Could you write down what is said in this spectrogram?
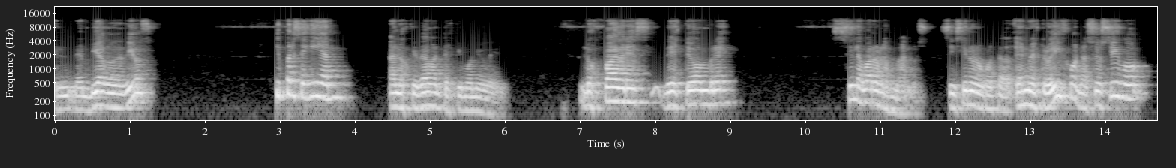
el enviado de Dios, y perseguían a los que daban testimonio de él. Los padres de este hombre se lavaron las manos, se hicieron un costado. Es nuestro hijo, nació ciego,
